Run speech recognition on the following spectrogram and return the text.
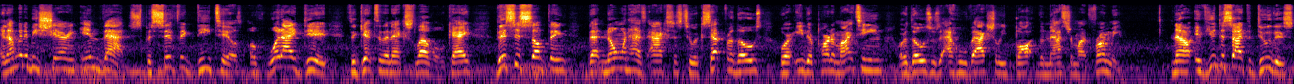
and I'm gonna be sharing in that specific details of what I did to get to the next level, okay? This is something that no one has access to except for those who are either part of my team or those who've actually bought the mastermind from me. Now, if you decide to do this,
